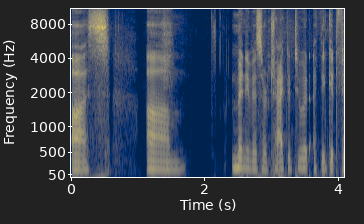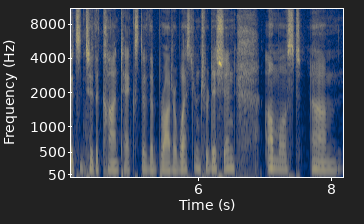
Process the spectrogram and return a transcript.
us, um, many of us are attracted to it. I think it fits into the context of the broader Western tradition, almost um,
